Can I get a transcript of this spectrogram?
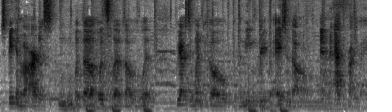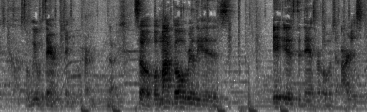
speaking of artists, with the Hood Celebs I was with, we actually went to go with the meet and greet with Asian Doll and an after party with Asian Doll. So we was there in Virginia with her. Nice. So, but my goal really is, it is to dance for a whole bunch of artists.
